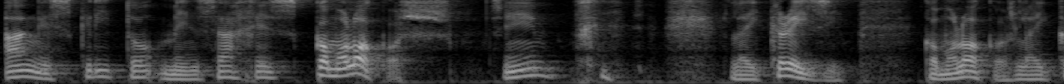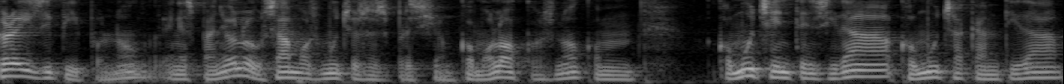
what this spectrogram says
Han escrito mensajes como locos, ¿sí? like crazy como locos, like crazy people, ¿no? En español lo usamos mucho esa expresión, como locos, ¿no? Con, con mucha intensidad, con mucha cantidad.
